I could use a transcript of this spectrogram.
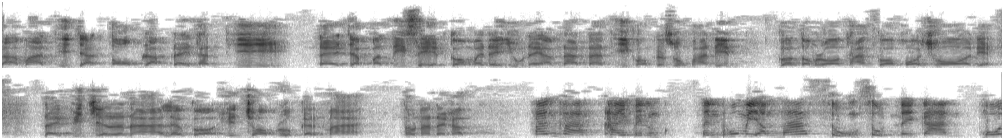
สามารถที่จะตอบรับได้ทันที แต่จะปฏิเสธก็ไม่ได้อยู่ในอำนาจหน้าที่ของกระทรวงพาณิชย์ ก็ต้องรอทางกขชเนี่ยได้พิจารณาแล้วก็เห็นชอบร่วมกันมา เท่านั้นนะครับ ท่านคะใครเป็นเป็นผู้มีอำนาจสูงสุดในการพูด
